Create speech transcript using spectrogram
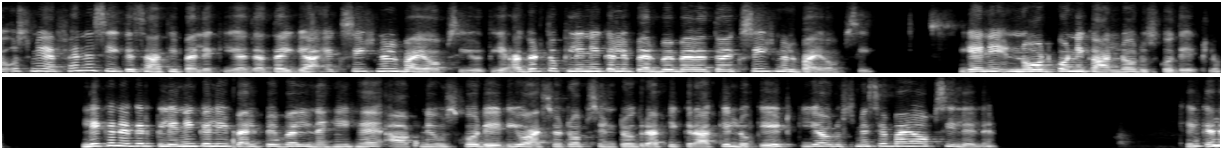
तो उसमें एफ़ के साथ ही पहले किया जाता है या एक्सीजनल बायोप्सी होती है। अगर तो क्लिनिकली पेरबेबल है तो एक्सीजनल बायोप्सी यानी नोड को निकाल लो और उसको देख लो। लेकिन अगर क्लिनिकली पेल्पेबल नहीं है आपने उसको रेडियो आइसोटोप सिंटोग्राफी करा के लोकेट किया और उसमें से बायोप्सी ले लें। ठीक है?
